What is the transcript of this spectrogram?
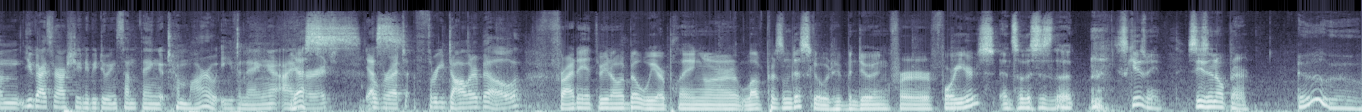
Um, you guys are actually going to be doing something tomorrow evening, I Yes, heard, yes. over at $3 Bill. Friday at three dollar bill, we are playing our Love Prism Disco, which we've been doing for four years, and so this is the excuse me season opener. Ooh,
